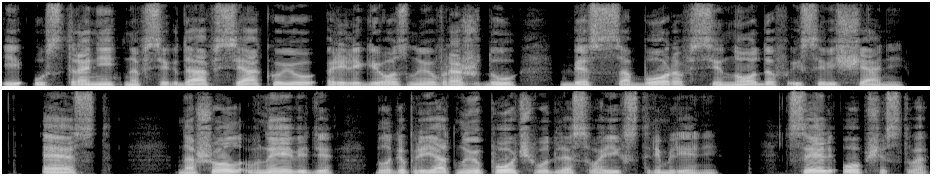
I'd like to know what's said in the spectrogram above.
и устранить навсегда всякую религиозную вражду без соборов, синодов и совещаний. Эст нашел в Невиде благоприятную почву для своих стремлений. Цель общества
